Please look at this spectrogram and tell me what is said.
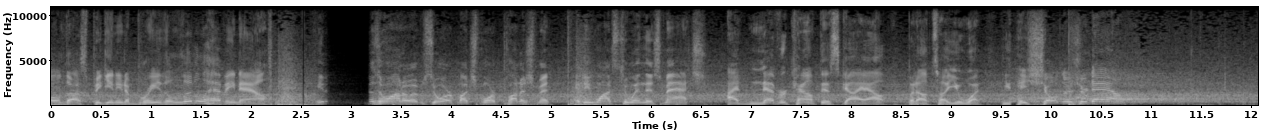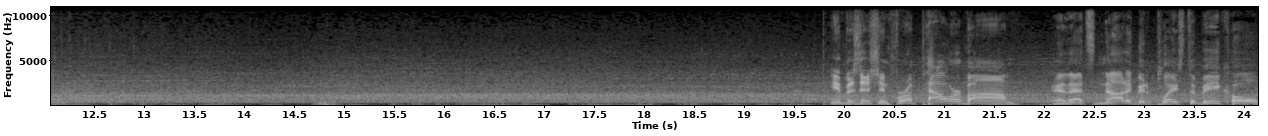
Goldust beginning to breathe a little heavy now. He doesn't want to absorb much more punishment if he wants to win this match. I'd never count this guy out, but I'll tell you what. He His shoulders are down. In position for a power bomb. and that's not a good place to be, Cole.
